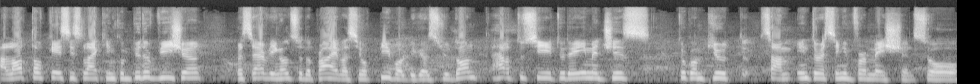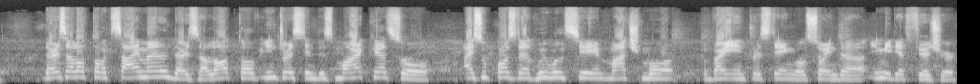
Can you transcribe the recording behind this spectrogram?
a lot of cases like in computer vision, preserving also the privacy of people because you don't have to see to the images to compute some interesting information. So there's a lot of excitement, there's a lot of interest in this market. So I suppose that we will see much more very interesting also in the immediate future.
